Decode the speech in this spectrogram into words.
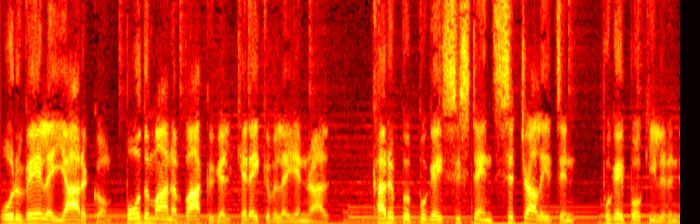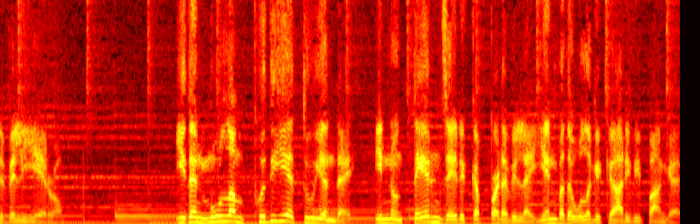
ஒருவேளை யாருக்கும் போதுமான வாக்குகள் கிடைக்கவில்லை என்றால் கருப்பு புகை சிஸ்டைன் சிற்றாலயத்தின் புகைப்போக்கிலிருந்து வெளியேறும். இதன் மூலம் புதிய தூயந்தை இன்னும் தேர்ந்தெடுக்கப்படவில்லை என்பதை உலகுக்கு அறிவிப்பாங்க.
